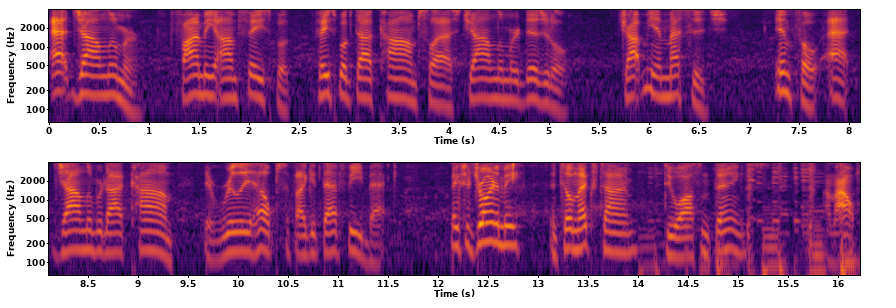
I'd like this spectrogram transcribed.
at Jon Loomer. Find me on Facebook, facebook.com slash Jon Loomer Digital. Drop me a message, info at jonloomer.com. It really helps if I get that feedback. Thanks for joining me. Until next time, do awesome things. I'm out.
